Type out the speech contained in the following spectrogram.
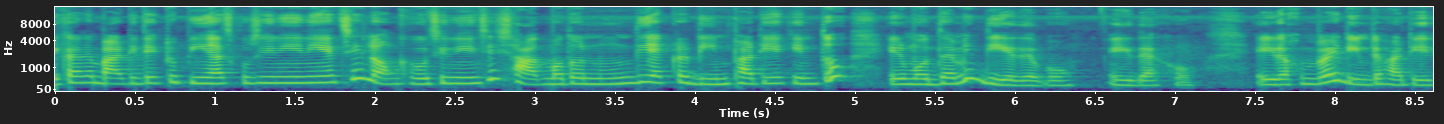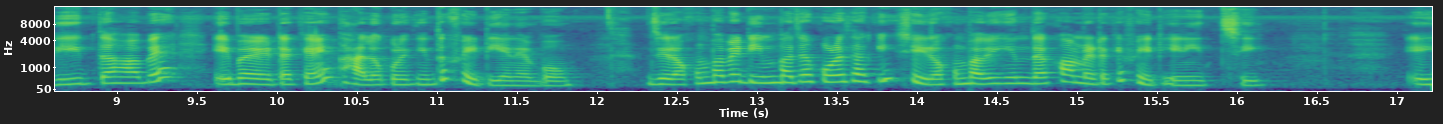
এখানে বাটিতে একটু পেঁয়াজ কুচি নিয়ে নিয়েছি, লঙ্কা কুচি নিয়েছি, স্বাদ মতো নুন দিয়ে একটা ডিম ফাটিয়ে কিন্তু এর মধ্যে আমি দিয়ে দেব। এই দেখো এই রকমভাবে ডিমটা ফাটিয়ে দিয়ে দিতে হবে। এবার এটাকে আমি ভালো করে কিন্তু ফেটিয়ে নেব। যেরকমভাবে ডিম ভাজা করে থাকি সেই রকমভাবেই কিন্তু দেখো আমরা এটাকে ফেটিয়ে নিচ্ছি। এই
